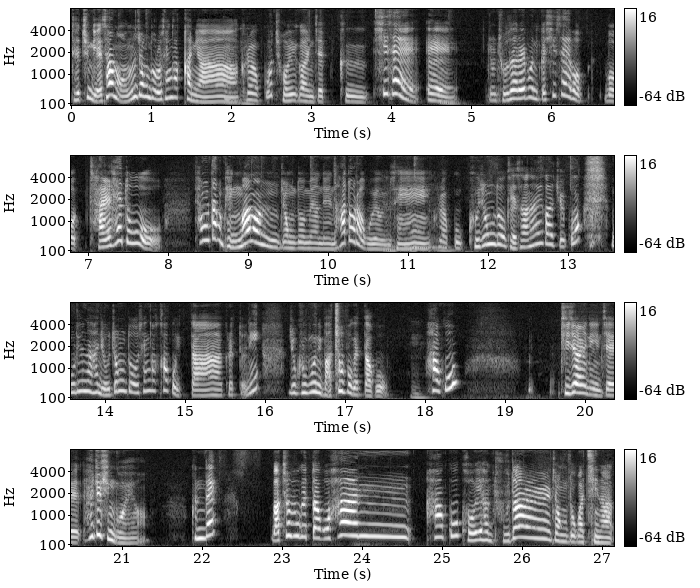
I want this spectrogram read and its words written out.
대충 예산 어느 정도로 생각하냐. 음. 그래갖고 저희가 이제 그 시세에 좀 조사를 해보니까 시세 뭐, 뭐 잘 해도 평당 100만 원 정도면은 하더라고요, 요새. 음. 그래갖고 그 정도 계산해 가지고 우리는 한 요 정도 생각하고 있다. 그랬더니 이제 그분이 맞춰 보겠다고 음. 하고 디자인이 이제 해 주신 거예요. 근데 맞춰 보겠다고 한 하고 거의 한 두 달 정도가 지나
